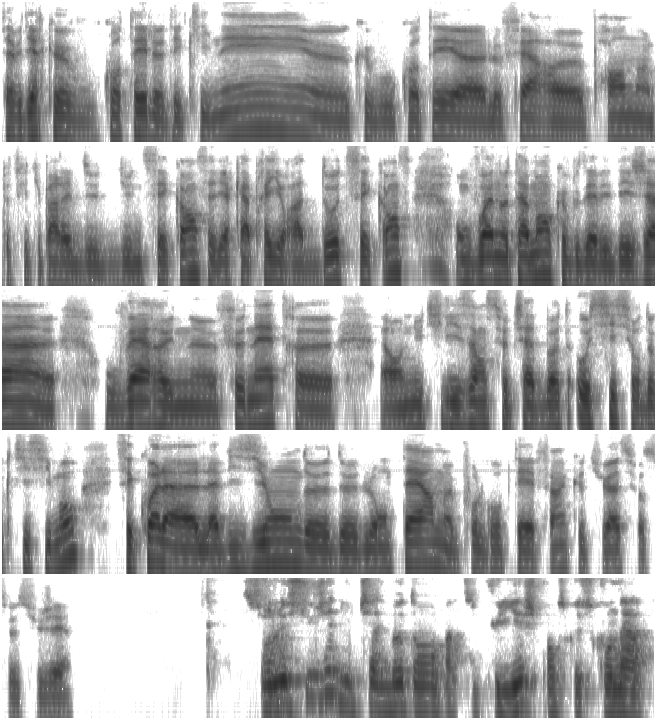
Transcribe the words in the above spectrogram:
Ça veut dire que vous comptez le décliner, euh, que vous comptez euh, le faire euh, prendre, parce que tu parlais d'une séquence, c'est-à-dire qu'après, il y aura d'autres séquences. On voit notamment que vous avez déjà ouvert une fenêtre en utilisant ce chatbot aussi sur Doctissimo. C'est quoi la, vision de, long terme pour le groupe TF1 que tu as sur ce sujet? Sur le sujet du chatbot en particulier, je pense que ce qu'on a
